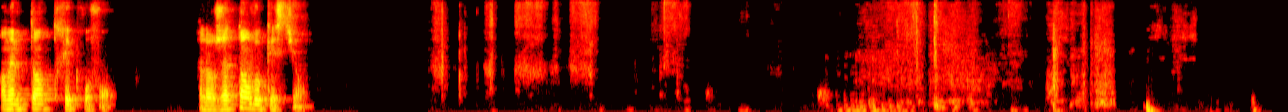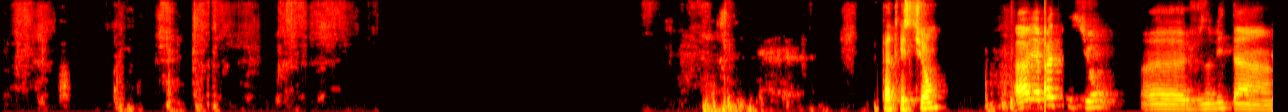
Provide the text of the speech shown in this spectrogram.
en même temps très profond. Alors j'attends vos questions. Pas de questions? Ah, il n'y a pas de questions. Euh, je vous invite à,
